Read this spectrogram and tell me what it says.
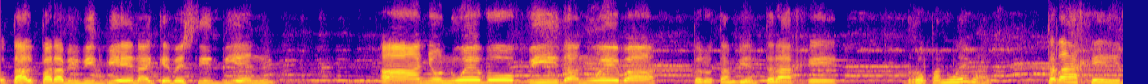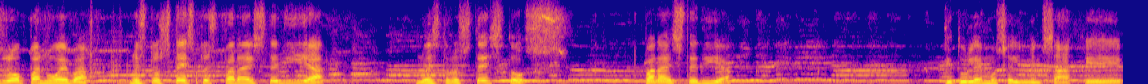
Total, para vivir bien hay que vestir bien. Año nuevo, vida nueva pero también traje ropa nueva. Traje y ropa nueva. Nuestros textos para este día. Nuestros textos para este día. Titulemos el mensaje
